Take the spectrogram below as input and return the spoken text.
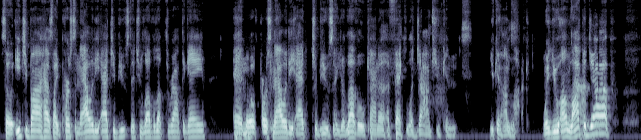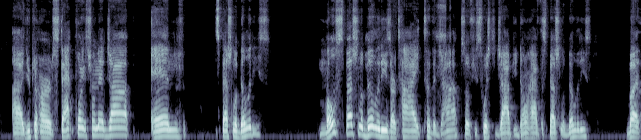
So Ichiban has like personality attributes that you level up throughout the game, and Mhm. those personality attributes and your level kind of affect what jobs you can you can unlock. When you unlock a job, uh, you can earn stat points from that job and special abilities. Most special abilities are tied to the job. So if you switch the job, you don't have the special abilities, but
